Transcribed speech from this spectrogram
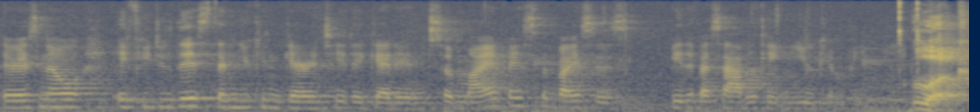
There is no, if you do this, then you can guarantee to get in. So my advice, advice is be the best applicant you can be. Look,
